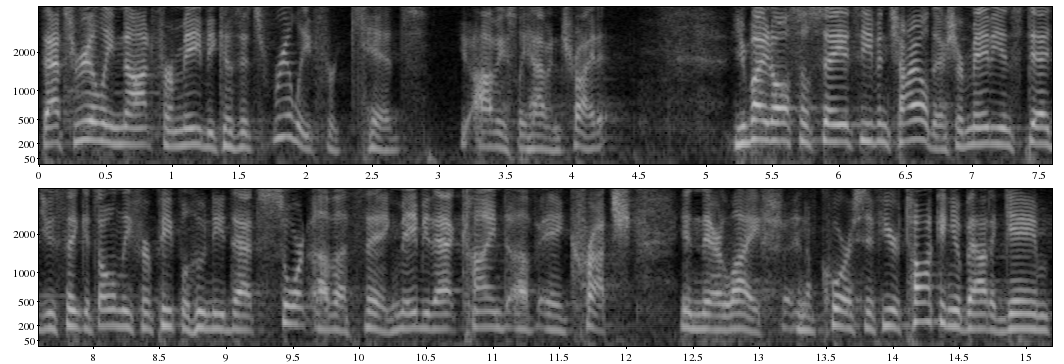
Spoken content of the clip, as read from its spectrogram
that's really not for me because it's really for kids. You obviously haven't tried it. You might also say it's even childish, or maybe instead you think it's only for people who need that sort of a thing, maybe that kind of a crutch in their life. And of course, if you're talking about a game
